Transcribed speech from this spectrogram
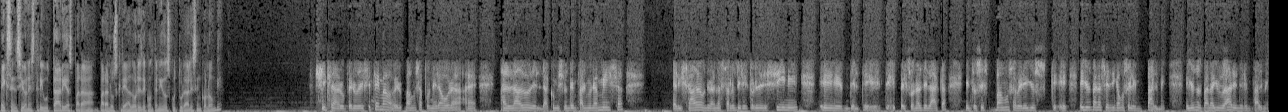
exenciones tributarias para, para los creadores de contenidos culturales en Colombia? Sí, claro, pero de ese tema vamos a poner ahora eh, al lado de la Comisión de Empalme una mesa realizada donde van a estar los directores de cine, eh, de, personas del ACA. Entonces vamos a ver ellos que eh, ellos van a hacer, digamos, el empalme. Ellos nos van a ayudar en el empalme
